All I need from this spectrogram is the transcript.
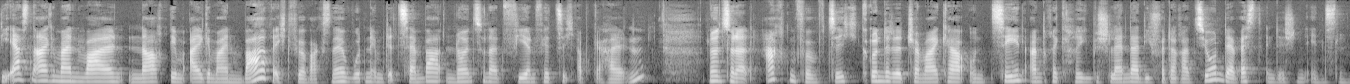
Die ersten allgemeinen Wahlen nach dem allgemeinen Wahlrecht für Erwachsene wurden im Dezember 1944 abgehalten. 1958 gründete Jamaika und zehn andere karibische Länder die Föderation der Westindischen Inseln.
